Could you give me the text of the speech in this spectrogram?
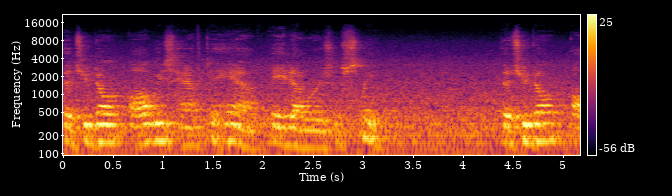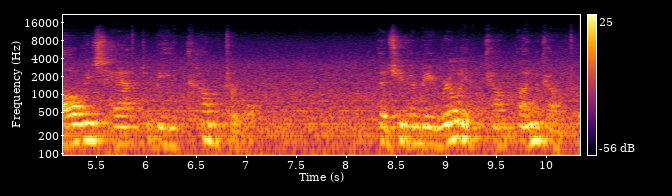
That you don't always have to have eight hours of sleep. That you don't always have to be comfortable. That you can be really uncomfortable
